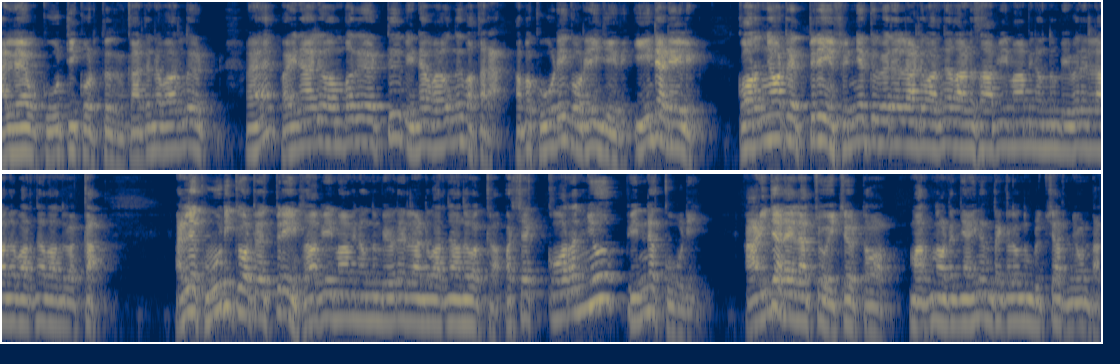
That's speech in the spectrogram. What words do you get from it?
അല്ലെ കൂട്ടിക്കൊടുത്തത്. കാറ്റിന്റെ ഫറൽ ഏഹ് പതിനാല് ഒമ്പത് എട്ട് പിന്നെ പതിനൊന്ന് പത്തര. അപ്പോൾ കൂടിയും കുറയും ചെയ്ത്. ഇതിന്റെ ഇടയിൽ കുറഞ്ഞോട്ട് എത്രയും സുന്യക്ക് വിവരമില്ലാണ്ട് പറഞ്ഞതാണ് സാബി ഇമാമിനൊന്നും വിവരമില്ലാന്ന് പറഞ്ഞതാന്ന് വെക്കാം. അല്ലെ കൂടിക്കോട്ടെ എത്രയും സാബി ഇമാമിനൊന്നും വിവരമില്ലാണ്ട് പറഞ്ഞാന്ന് വെക്കാം. പക്ഷെ കുറഞ്ഞു പിന്നെ കൂടി. അതിന്റെ ഇടയിൽ ആ ചോദിച്ചു കേട്ടോ. മറന്നോട്ടെ. ഞാൻ എന്തെങ്കിലും ഒന്ന് വിളിച്ചറിഞ്ഞോണ്ടാ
